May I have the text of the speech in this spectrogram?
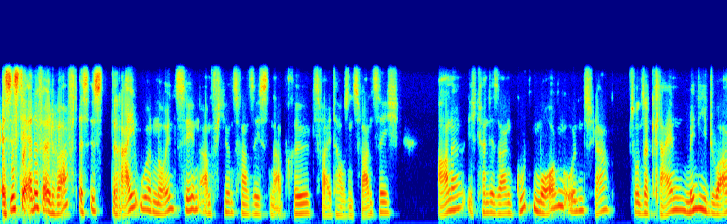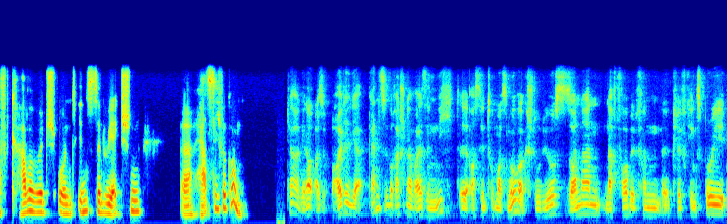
Es ist der NFL Draft. Es ist 3.19 Uhr am 24. April 2020. Arne, ich kann dir sagen, guten Morgen und ja, zu unserer kleinen Mini-Draft-Coverage und Instant Reaction. Äh, herzlich willkommen. Ja, genau. Also heute ja ganz überraschenderweise nicht äh, aus den Thomas Nowak Studios, sondern nach Vorbild von äh, Cliff Kingsbury.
